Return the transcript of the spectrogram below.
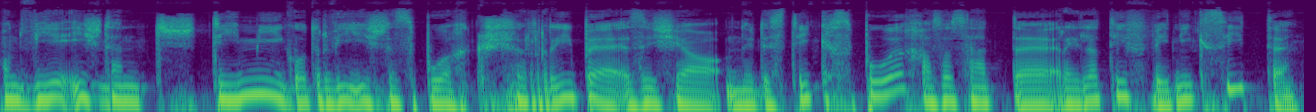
Und wie ist dann die Stimmung oder wie ist das Buch geschrieben? Es ist ja nicht ein dickes Buch, also es hat äh, relativ wenig Seiten.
